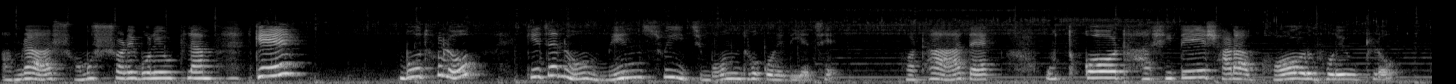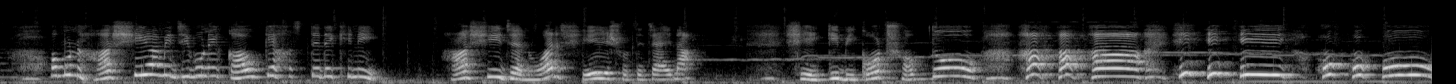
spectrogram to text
আমরা সমস্বরে বলে উঠলাম, কে? বোধ হলো কে যেন মেন সুইচ বন্ধ করে দিয়েছে। হঠাৎ এক উৎকট হাসিতে সারা ঘর ভরে উঠল। অমন হাসি আমি জীবনে কাউকে হাসতে দেখিনি। হাসি যেন আর শেষ হতে চায় না। সে কি বিকট শব্দ? হা হা হা, হি হি হি, হো হো হো।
